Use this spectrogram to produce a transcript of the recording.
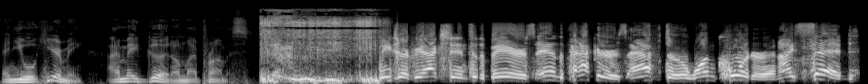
and you will hear me. I made good on my promise. Knee jerk reaction to the Bears and the Packers after one quarter, and I said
